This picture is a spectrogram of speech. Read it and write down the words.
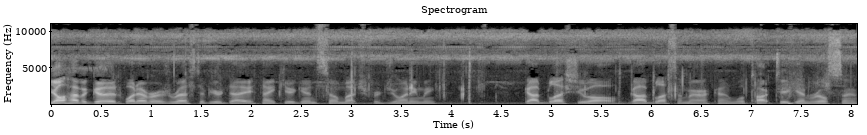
Y'all have a good, whatever is rest of your day. Thank you again so much for joining me. God bless you all. God bless America, and we'll talk to you again real soon.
